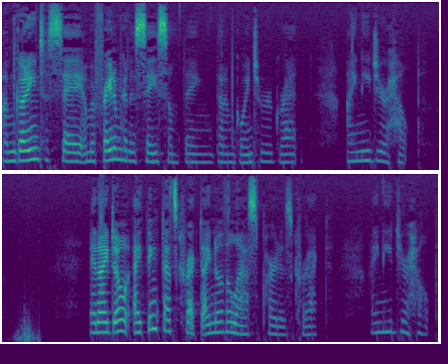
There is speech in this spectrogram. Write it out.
I'm going to say, I'm afraid I'm going to say something that I'm going to regret. I need your help. And I don't, I think that's correct. I know the last part is correct. I need your help.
